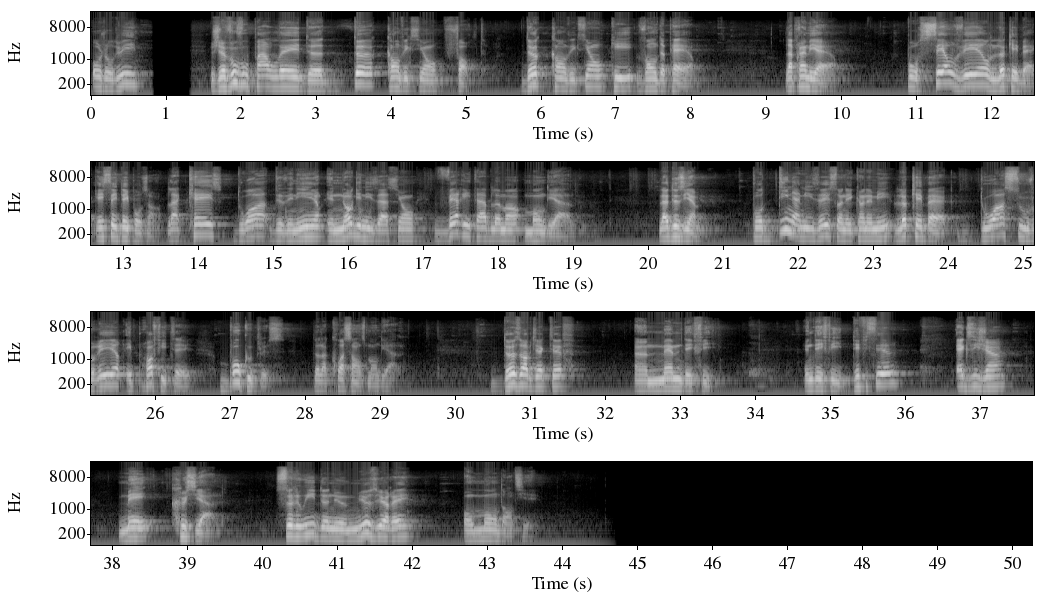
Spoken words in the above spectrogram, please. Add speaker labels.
Speaker 1: Aujourd'hui, je veux vous parler de deux convictions fortes, deux convictions qui vont de pair. La première, pour servir le Québec et ses déposants, la Caisse doit devenir une organisation véritablement mondiale. La deuxième, pour dynamiser son économie, le Québec doit s'ouvrir et profiter beaucoup plus de la croissance mondiale. Deux objectifs, un même défi. Un défi difficile, exigeant, mais crucial. Celui de nous mesurer au monde entier.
